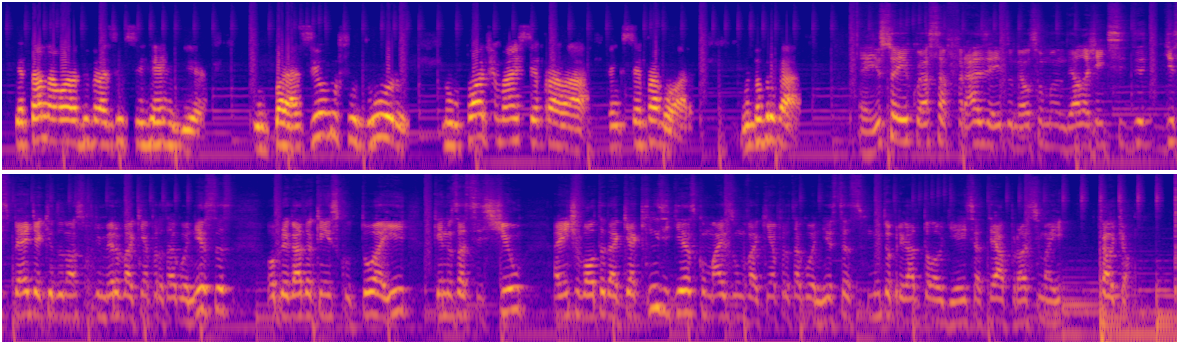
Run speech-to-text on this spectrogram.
porque está na hora do Brasil se reerguer. O Brasil no futuro não pode mais ser para lá, tem que ser para agora. Muito obrigado. É isso aí, com essa frase aí do Nelson Mandela, a gente se despede aqui do nosso primeiro Vaquinha Protagonistas. Obrigado a quem escutou aí, quem nos assistiu. A gente volta daqui a 15 dias com mais um Vaquinha Protagonistas. Muito obrigado pela audiência, até a próxima aí. Tchau, tchau.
